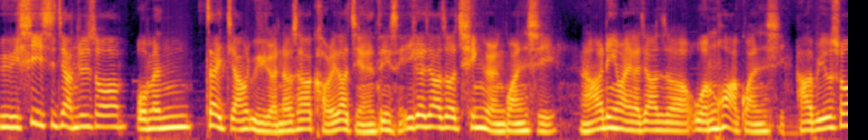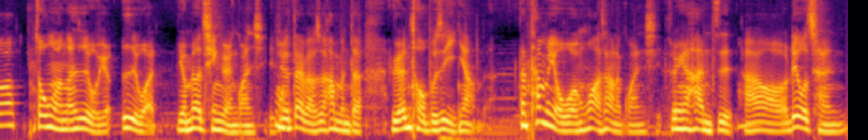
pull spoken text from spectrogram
语系是这样，就是说我们在讲语言的时候要考虑到几件事情，一个叫做亲缘关系。然后另外一个叫做文化关系，好，比如说中文跟日文有日文有没有亲缘关系，就代表说他们的源头不是一样的，但他们有文化上的关系。所以汉字还有六成、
